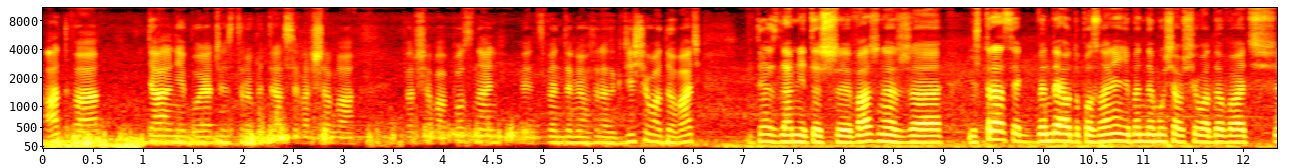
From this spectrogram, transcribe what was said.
A2. Idealnie, bo ja często robię trasy Warszawa, Warszawa-Poznań, więc będę miał teraz gdzie się ładować. I to jest dla mnie też e, ważne, że już teraz jak będę jechał do Poznania, nie będę musiał się ładować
